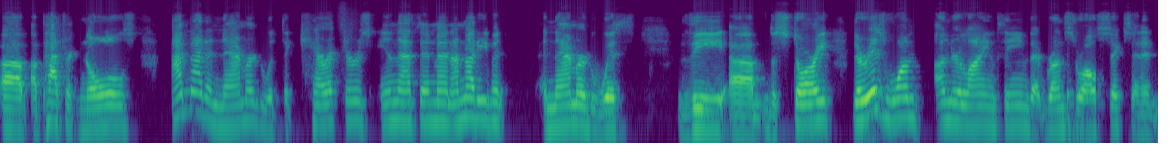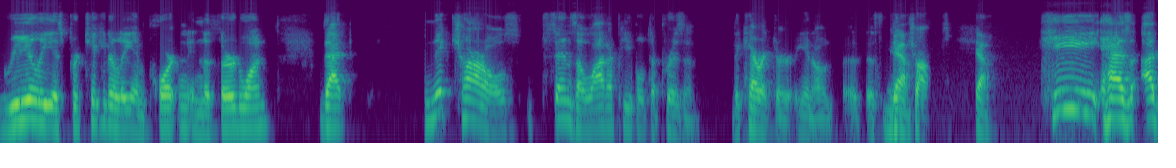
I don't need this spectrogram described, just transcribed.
Uh, uh, Patric Knowles. I'm not enamored with the characters in that Thin Man. I'm not even enamored with the um, the story. There is one underlying theme that runs through all six, and it really is particularly important in the third one. That Nick Charles sends a lot of people to prison. The character, you know, uh, uh, Nick Yeah. Charles. Yeah. He has a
